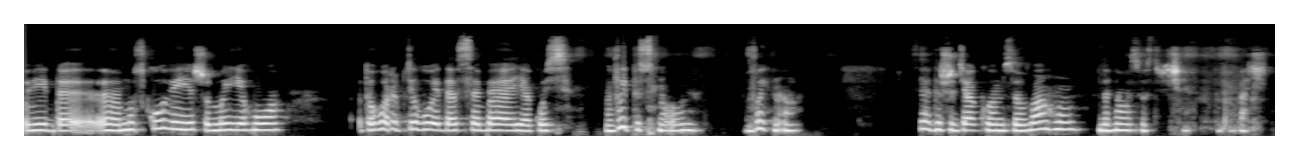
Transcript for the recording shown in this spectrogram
від е, Московії, щоб ми його, того рептилоїда себе якось витиснули, вигнали. Все, дуже дякуємо за увагу. До нових зустрічей. До побачення.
